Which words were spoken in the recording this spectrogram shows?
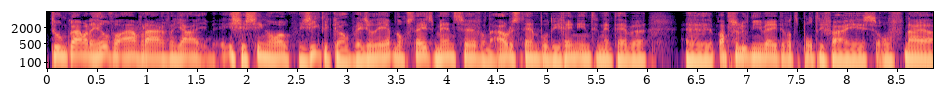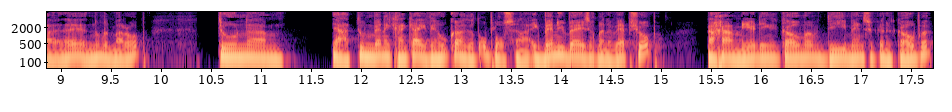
toen kwamen er heel veel aanvragen van... ja, is je single ook fysiek te koop? Weet je, wel, je hebt nog steeds mensen van de oude stempel... die geen internet hebben, uh, absoluut niet weten wat Spotify is... of nou ja, noem het maar op. Toen, um, ja, toen ben ik gaan kijken, hoe kan ik dat oplossen? Nou, ik ben nu bezig met een webshop. Daar gaan meer dingen komen die mensen kunnen kopen.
